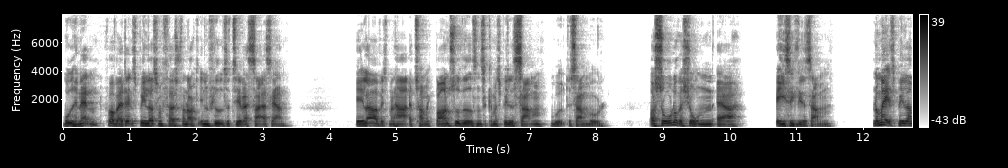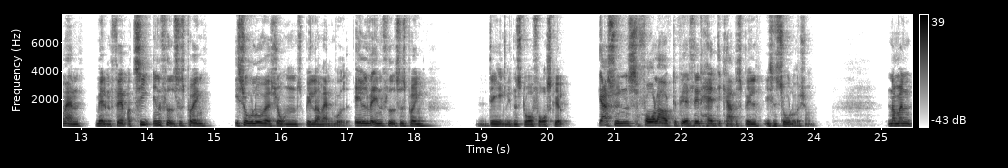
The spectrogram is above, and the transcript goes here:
mod hinanden for at være den spiller, som først får nok indflydelse til at være sejrsherren. Eller hvis man har Atomic Bonds udvidelsen, så kan man spille sammen mod det samme mål. Og solo-versionen er basically det samme. Normalt spiller man mellem 5 og 10 indflydelsespoint. I solo-versionen spiller man mod 11 indflydelsespoint. Det er egentlig den store forskel. Jeg synes, Fallout det bliver et lidt handicappet spil i sin solo-version. Når man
